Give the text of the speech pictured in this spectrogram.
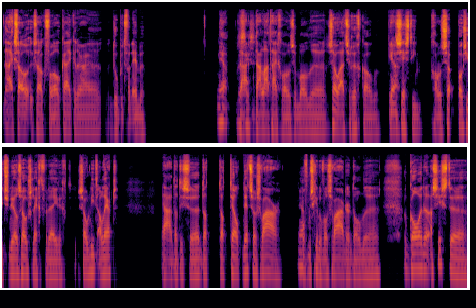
nou, ik, zou, ik zou ook vooral kijken naar het doelpunt van Emmen. Ja, precies. Daar, daar laat hij gewoon zijn man zo uit zijn rug komen. In Ja. de 16. Gewoon zo, positioneel zo slecht verdedigd. Zo niet alert. Ja, dat, is, eh, dat, dat telt net zo zwaar. Ja. Of misschien nog wel zwaarder dan eh, een goal en een assist eh,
